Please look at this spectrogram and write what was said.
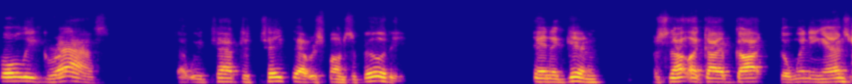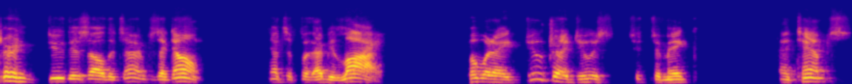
fully grasp that we have to take that responsibility. And again, it's not like I've got the winning answer and do this all the time because I don't. That's a that'd be a lie. But what I do try to do is to, to make attempts,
